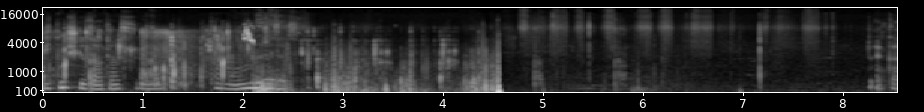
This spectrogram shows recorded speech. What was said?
Bitmiş ki zaten süremiz. Tamam vereceğiz. Bir dakika.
